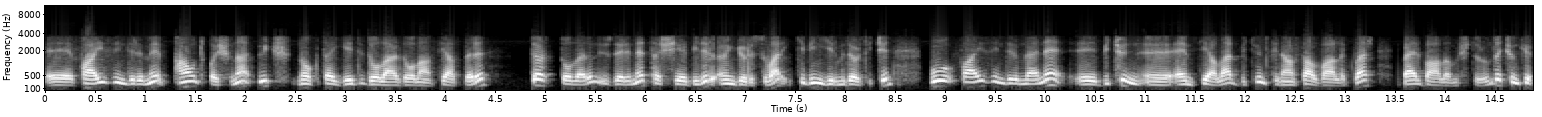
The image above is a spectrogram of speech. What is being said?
E, faiz indirimi pound başına 3.7 dolarda olan fiyatları 4 doların üzerine taşıyabilir öngörüsü var 2024 için. Bu faiz indirimlerine e, bütün e, emtialar, bütün finansal varlıklar bel bağlamış durumda. Çünkü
